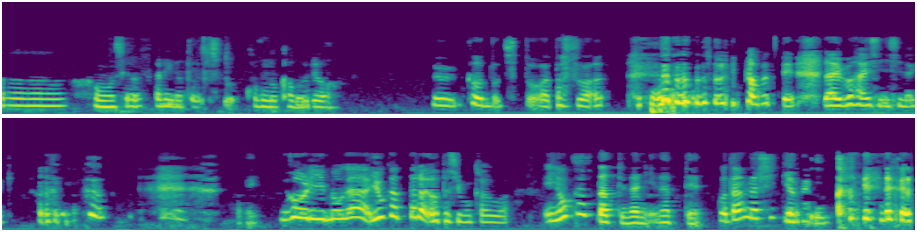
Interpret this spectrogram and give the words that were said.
あー、面白い。ありがとう。ちょっと、今度かぶるわ。うん、今度ちょっと渡すわ。それ被ってライブ配信しなきゃ。はいホーリーのが良かったら私も買うわ。え、よかったって何？だって、五反田シティって買ってるん だから。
